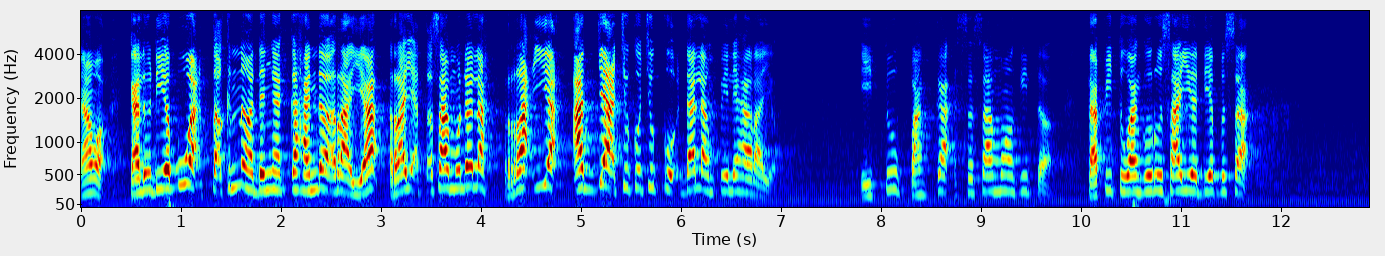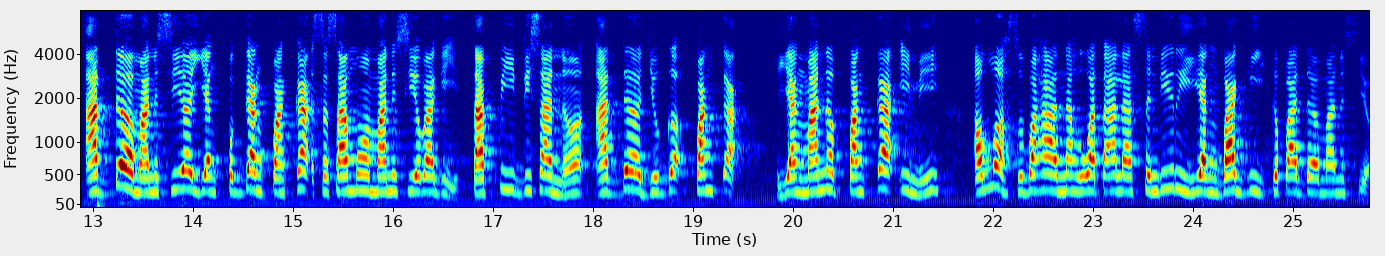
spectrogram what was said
Nampak? Kalau dia buat tak kena dengan kehendak rakyat, rakyat tak sama dah lah. Rakyat ajar cukup-cukup dalam pilihan raya. Itu pangkat sesama kita. Tapi tuan guru saya dia besar. Ada manusia yang pegang pangkat sesama manusia bagi. Tapi di sana ada juga pangkat. Yang mana pangkat ini Allah subhanahu wa ta'ala sendiri yang bagi kepada manusia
